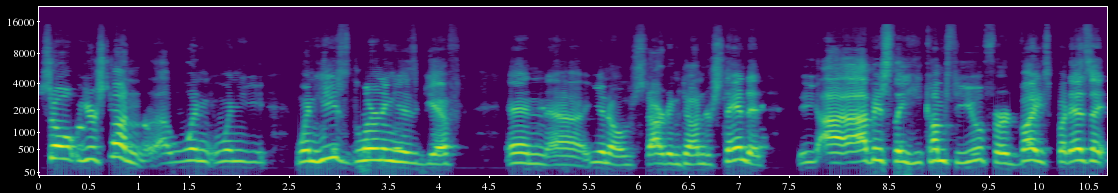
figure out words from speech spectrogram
So your son, uh, when when he when he's learning his gift and uh, you know starting to understand it, he, uh, obviously he comes to you for advice. But as a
